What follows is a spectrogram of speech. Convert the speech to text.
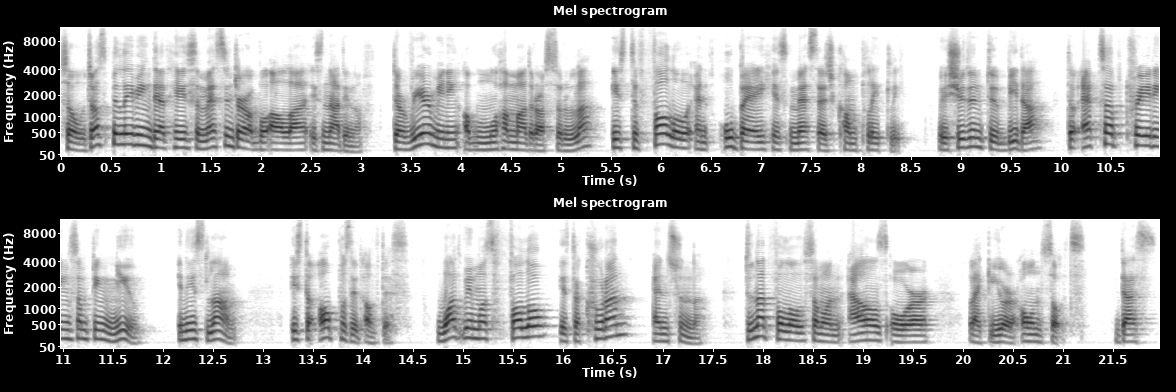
So just believing that he is a messenger of Allah is not enough. The real meaning of Muhammad Rasulullah is to follow and obey his message completely. We shouldn't do bidah. The act of creating something new in Islam is the opposite of this. What we must follow is the Quran and Sunnah. Do not follow someone else or like your own thoughts. That's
